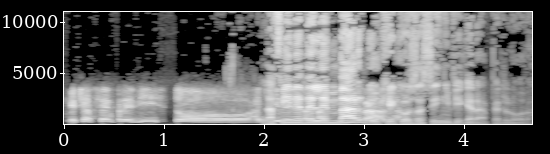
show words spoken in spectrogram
che ci ha sempre visto La fine dell'embargo che cosa significherà per loro?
